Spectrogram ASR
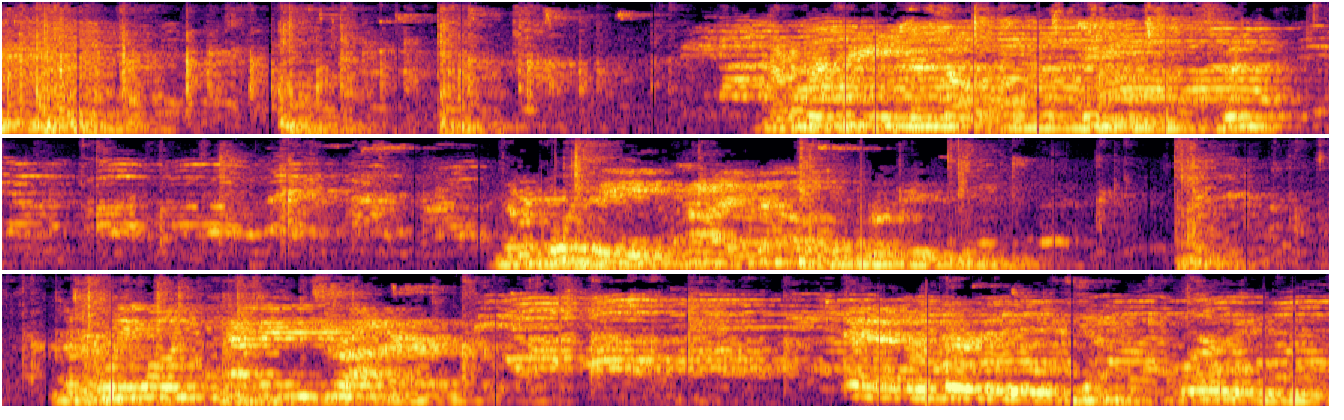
Number 13, Michelle D. Number 14, Kai Bell Rookie. Number 21, Kevin Trotter. And number 30, Jeff Worthy.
